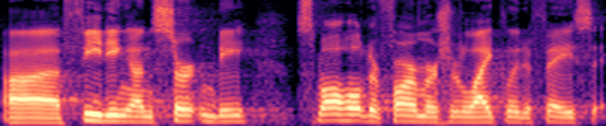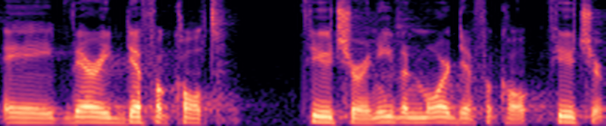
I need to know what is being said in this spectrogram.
uh, feeding uncertainty, smallholder farmers are likely to face a very difficult future, an even more difficult future.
